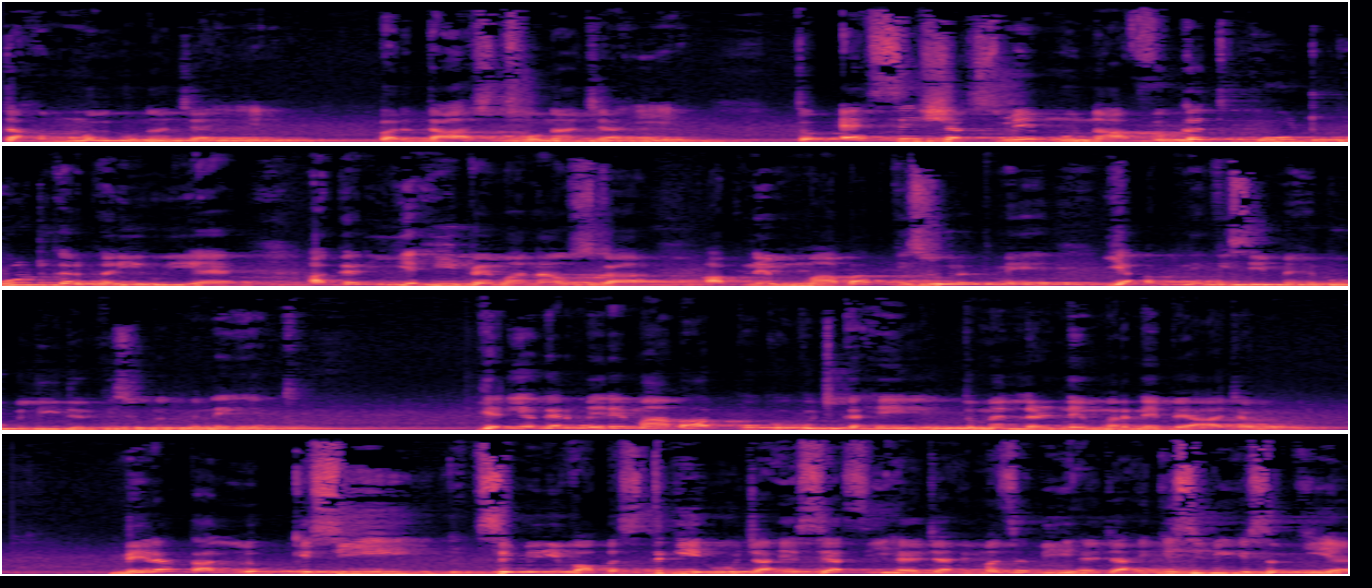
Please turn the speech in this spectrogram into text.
تحمل ہونا چاہیے، برداشت ہونا چاہیے تو ایسے شخص میں منافقت کوٹ کوٹ کر بھری ہوئی ہے، اگر یہی پیمانہ اس کا اپنے ماں باپ کی صورت میں یا اپنے کسی محبوب لیڈر کی صورت میں نہیں ہے۔ یعنی اگر میرے ماں باپ کو کوئی کچھ کہے تو میں لڑنے مرنے پہ آ جاؤں۔ میرا تعلق کسی سے میری وابستگی ہو، چاہے سیاسی ہے، چاہے مذہبی ہے، چاہے کسی بھی قسم کی ہے،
